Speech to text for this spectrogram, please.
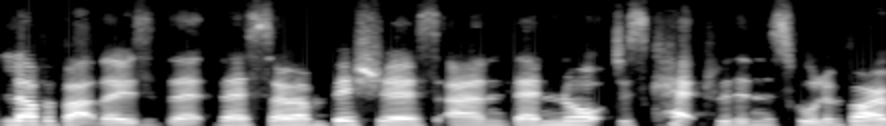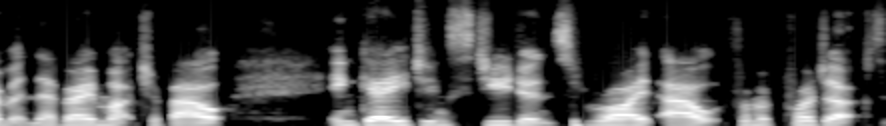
love about those is that they're so ambitious and they're not just kept within the school environment. They're very much about engaging students right out from a product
